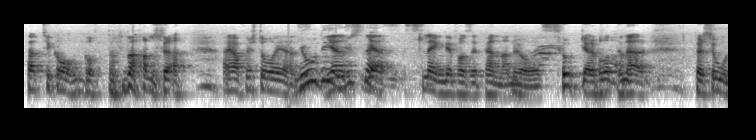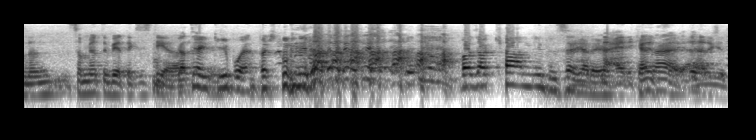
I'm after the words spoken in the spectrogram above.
För att tycka om gott om alla. Ja, jag förstår Jens. Jo, det är ju Jens, snäll. Jens slängde ifrån sig pennan nu och suckar åt den här personen som jag inte vet existerar. Jag tänker ju på en person. Fast jag kan inte säga det. Nej, det kan jag inte Nej. säga. Herregud.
